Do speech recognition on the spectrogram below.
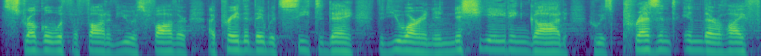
struggle with the thought of you as Father. I pray that they would see today that you are an initiating God who is present in their life,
